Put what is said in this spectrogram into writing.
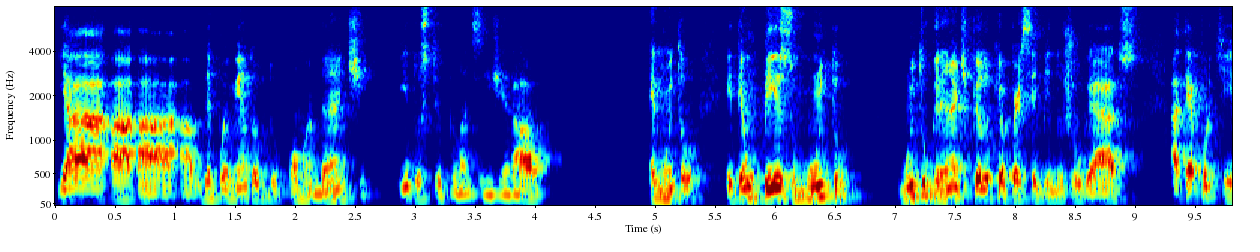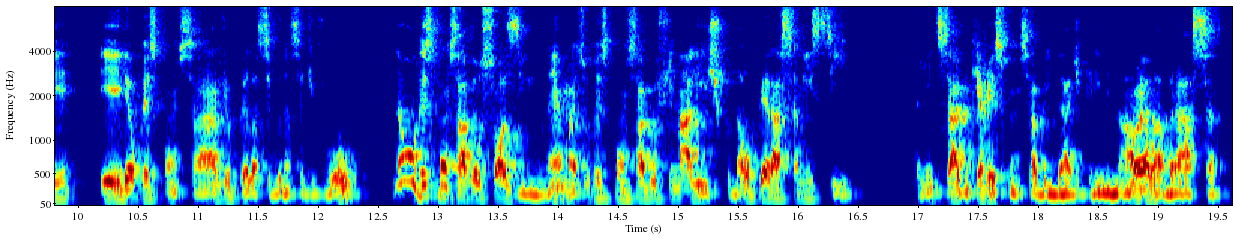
E a, a, a, o depoimento do comandante e dos tripulantes em geral é muito, ele tem um peso muito, muito grande, pelo que eu percebi nos julgados, até porque ele é o responsável pela segurança de voo, não o responsável sozinho, né, mas o responsável finalístico da operação em si. A gente sabe que a responsabilidade criminal, ela abraça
